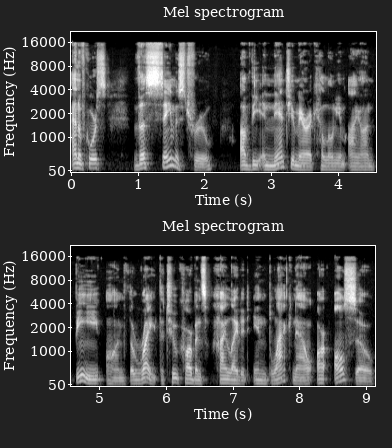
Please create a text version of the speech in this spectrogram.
And of course, the same is true of the enantiomeric halonium ion B on the right. The two carbons highlighted in black now are also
